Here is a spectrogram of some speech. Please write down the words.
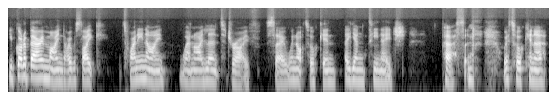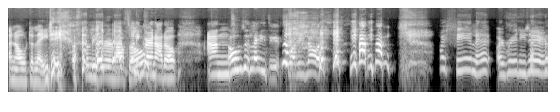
you've got to bear in mind, I was like 29 when I learnt to drive. So we're not talking a young teenage person. We're talking a, an older lady, a fully grown adult. fully grown adult. And Older lady at 29. I feel it. I really do.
